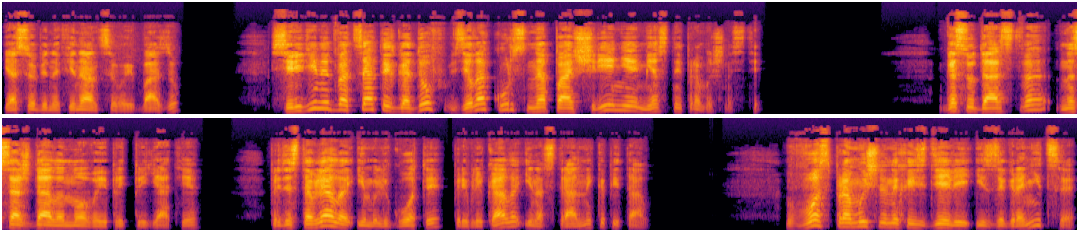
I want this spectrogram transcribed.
и особенно финансовую базу, с середины 20-х годов взяла курс на поощрение местной промышленности. Государство насаждало новые предприятия, предоставляло им льготы, привлекало иностранный капитал. Ввоз промышленных изделий из-за границы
